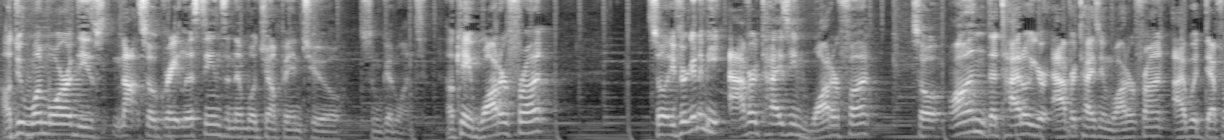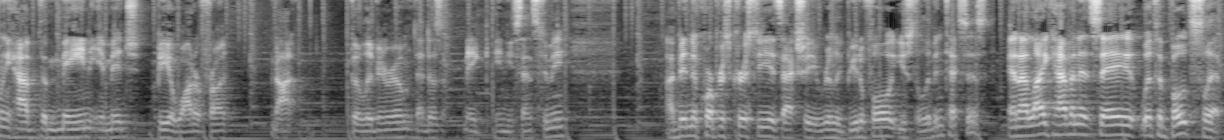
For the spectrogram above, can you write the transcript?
I'll do one more of these not so great listings, and then we'll jump into some good ones. Okay, waterfront. So if you're to be advertising waterfront, so on the title you're advertising waterfront, I would definitely have the main image be a waterfront, not the living room. That doesn't make any sense to me. I've been to Corpus Christi. It's actually really beautiful. Used to live in Texas. And I like having it say with a boat slip.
